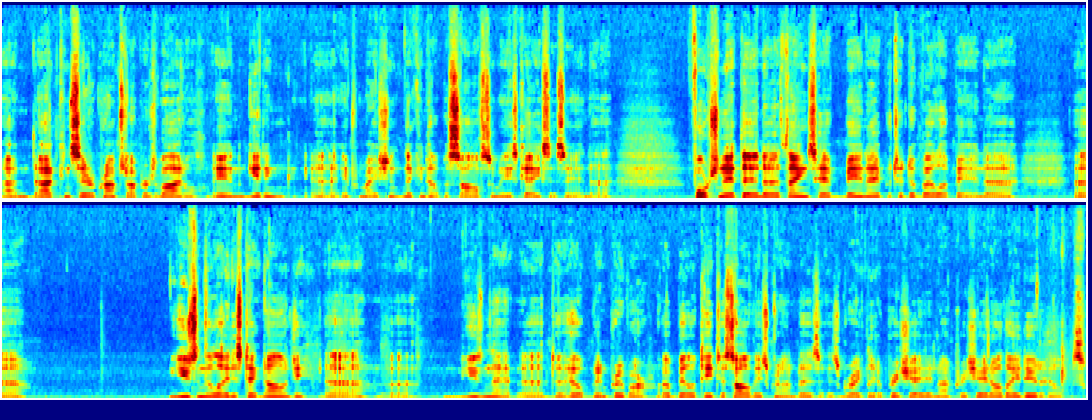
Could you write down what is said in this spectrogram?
I, I consider Crime Stoppers vital in getting uh, information that can help us solve some of these cases. And uh, fortunate that uh, things have been able to develop and uh, uh, using the latest technology, using that uh, to help improve our ability to solve these crimes is, is greatly appreciated. And I appreciate all they do to help us.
